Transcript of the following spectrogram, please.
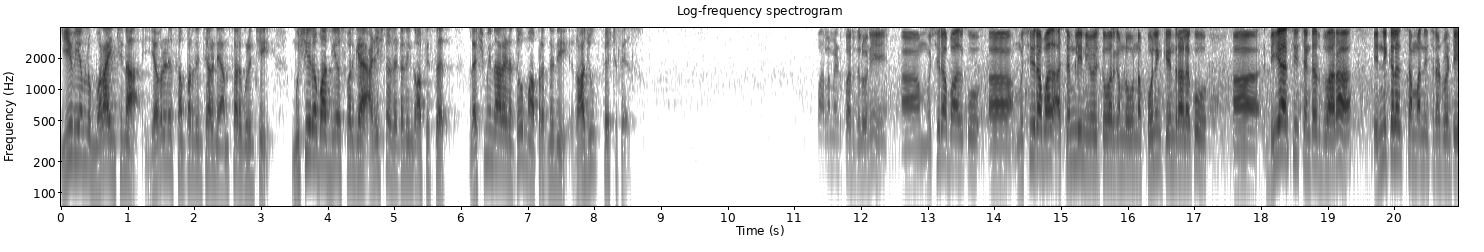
ఈవీఎంలు మొరాయించినా ఎవరిని సంప్రదించాలనే అంశాల గురించి ముషీరాబాద్ నియోజకవర్గ అడిషనల్ రిటర్నింగ్ ఆఫీసర్ లక్ష్మీనారాయణతో మా ప్రతినిధి Raju face to face. Parliament పరిధిలోని ముషీరాబాద్కు ముషీరాబాద్ అసెంబ్లీ నియోజకవర్గంలో ఉన్న పోలింగ్ కేంద్రాలకు డిఆర్సీ సెంటర్ ద్వారా ఎన్నికలకు సంబంధించినటువంటి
